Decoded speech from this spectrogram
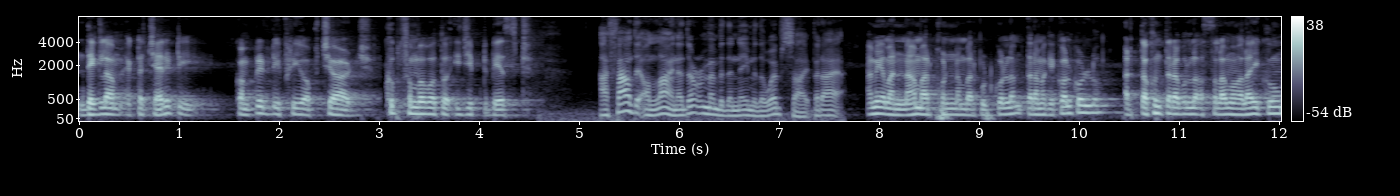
দেখলাম একটা charity completely free of charge খুব সম্ভবত Egypt based I found it online. I don't remember the name of the website, but I, আমি আমার নাম আর ফোন নাম্বার পুট করলাম তারা আমাকে কল করল আর তখন তারা বলল আসসালামু আলাইকুম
